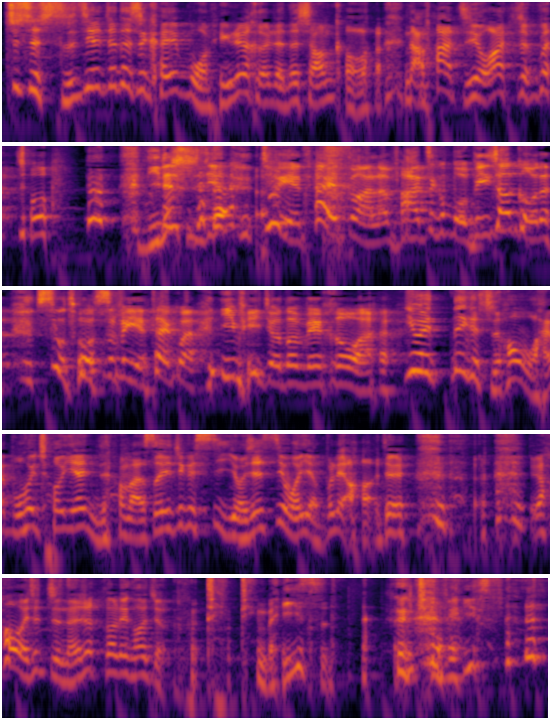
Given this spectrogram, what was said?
就是时间真的是可以抹平任何人的伤口啊，哪怕只有二十分钟。你的时间就也太短了吧？这个抹平伤口的速度是不是也太快？一瓶酒都没喝完。因为那个时候我还不会抽烟，你知道吗？所以这个戏有些戏我演不了，对。然后我就只能是喝了一口酒，挺挺没意思的，这没意思。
